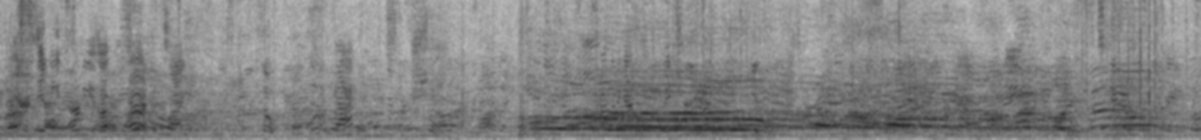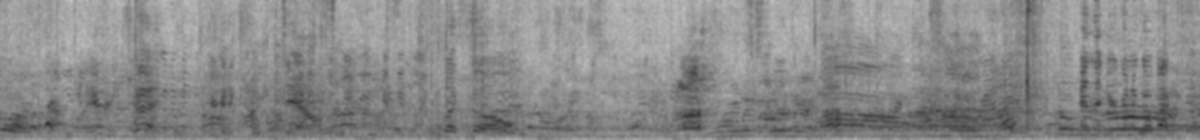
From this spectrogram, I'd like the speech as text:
Needs to be up So pull this back and your your shoulder. You're going to come down, let go. And then you're going to go back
